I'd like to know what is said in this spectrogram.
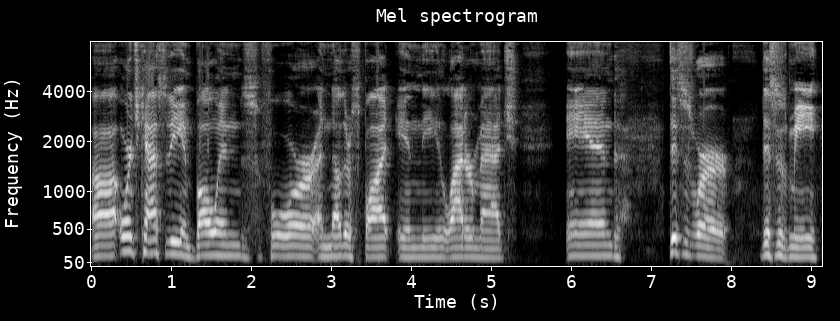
Uh, Orange Cassidy and Bowens for another spot in the ladder match. And this is where, this is me.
